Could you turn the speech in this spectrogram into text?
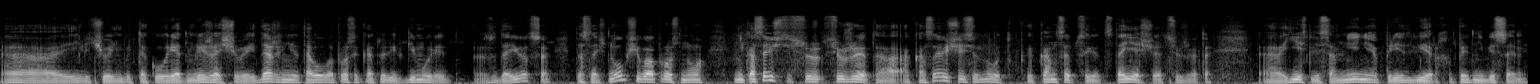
э, или чего-нибудь такого рядом лежащего, и даже не того вопроса, который в Геморе задается, достаточно общий вопрос, но не касающийся сюжета, а касающийся ну, вот, концепции, отстоящей от сюжета. Э, есть ли сомнения пред верхом, пред небесами?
